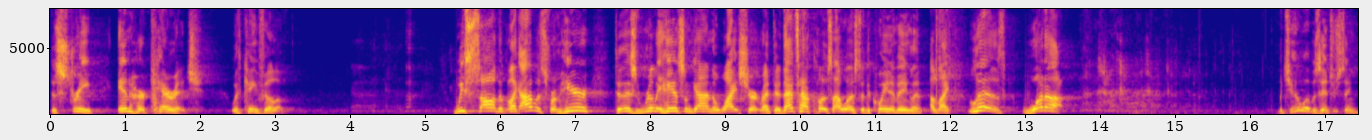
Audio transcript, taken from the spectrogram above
the street in her carriage with King Philip. We saw the, like I was from here to this really handsome guy in the white shirt right there. That's how close I was to the Queen of England. I was like, Liz, what up? But you know what was interesting?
